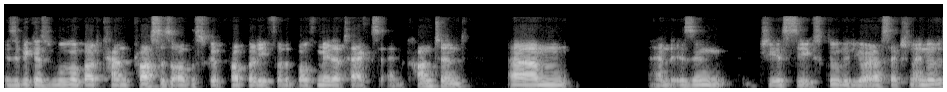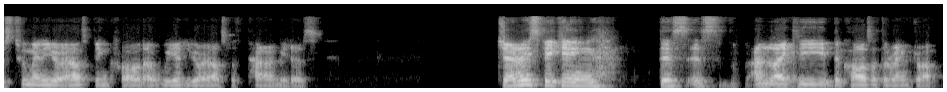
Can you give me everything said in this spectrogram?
Is it because Googlebot can't process all the script properly for the both meta tags and content? Um, and is in GSC excluded URL section? I noticed too many URLs being crawled are weird URLs with parameters. Generally speaking, this is unlikely the cause of the rank drop.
